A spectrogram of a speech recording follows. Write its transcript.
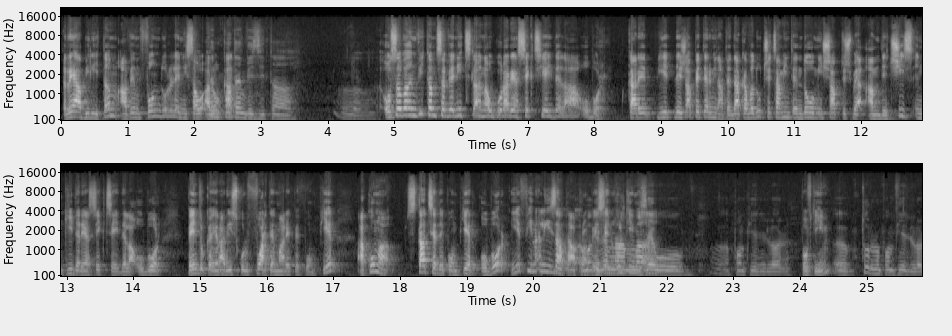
reabilităm, avem fondurile, ni s-au Când alocat. putem vizita... Uh, O să vă invităm să veniți la inaugurarea secției de la Obor, care e deja pe terminate. Dacă vă duceți aminte, în 2017 am decis închiderea secției de la Obor pentru că era riscul foarte mare pe pompier. Acum, stația de pompier Obor e finalizată mă aproape. Este gândeam în la ultima... muzeul uh, pompierilor, Poftim? uh, turnul pompierilor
